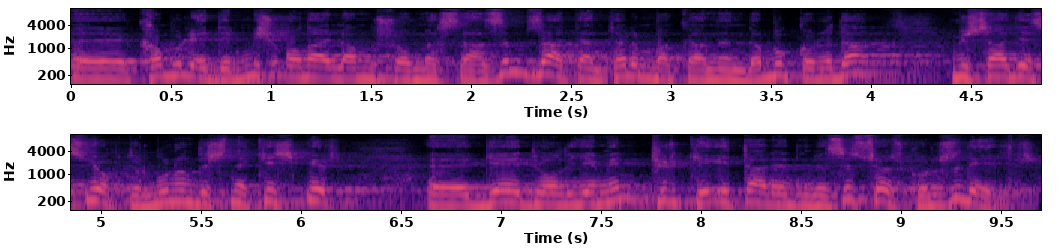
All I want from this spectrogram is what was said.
e, kabul edilmiş, onaylanmış olması lazım. Zaten Tarım Bakanlığı'nın da bu konuda müsaadesi yoktur. Bunun dışındaki hiçbir e, GDO'lu yemin Türkiye ithal edilmesi söz konusu değildir.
